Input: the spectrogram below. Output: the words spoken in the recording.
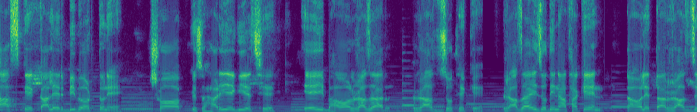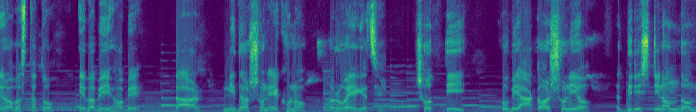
আজকে কালের বিবর্তনে সব কিছু হারিয়ে গিয়েছে এই ভাওয়াল রাজার রাজ্য থেকে। রাজাই যদি না থাকেন, তাহলে তার রাজ্যের অবস্থা তো এভাবেই হবে। তার নিদর্শন এখনও রয়ে গেছে। সত্যি খুবই আকর্ষণীয় দৃষ্টিনন্দন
